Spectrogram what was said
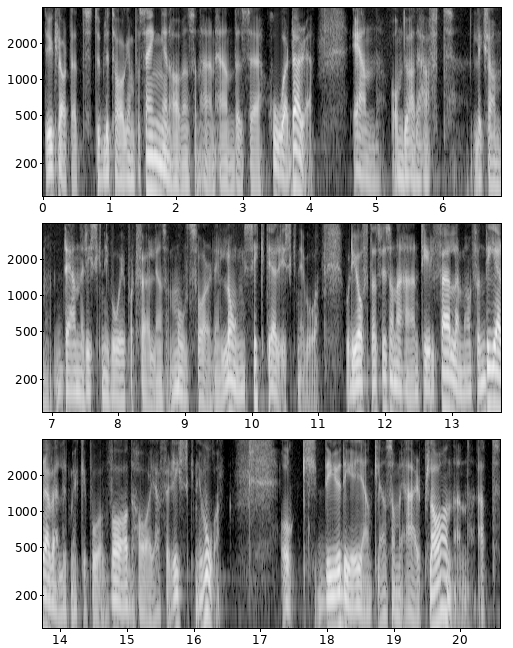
Det är ju klart att du blir tagen på sängen av en sån här händelse hårdare än om du hade haft liksom den risknivå i portföljen som motsvarar din långsiktiga risknivå. Och det är oftast vid sådana här tillfällen man funderar väldigt mycket på vad har jag för risknivå? Och det är ju det egentligen som är planen. Att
